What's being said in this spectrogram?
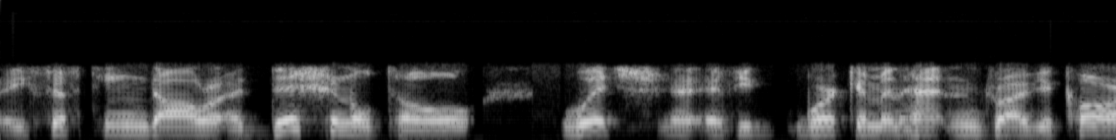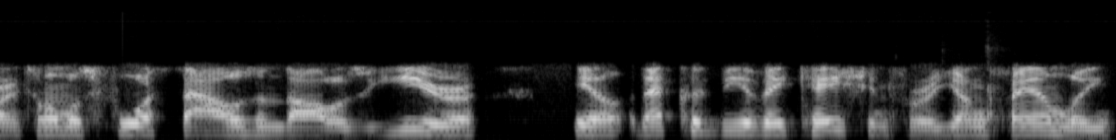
a $15 additional toll, which, uh, if you work in Manhattan, drive your car, it's almost $4,000 a year. You know, that could be a vacation for a young family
